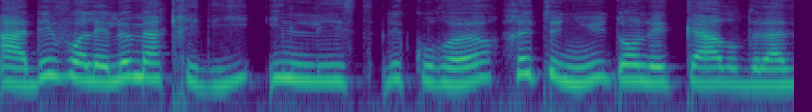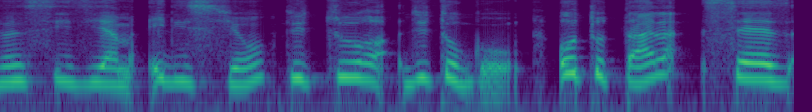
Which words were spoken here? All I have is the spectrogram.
a dévoilé le mercredi une liste de coureurs retenus dans le cadre de la 26e édition du Tour du Togo. Au total, 16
